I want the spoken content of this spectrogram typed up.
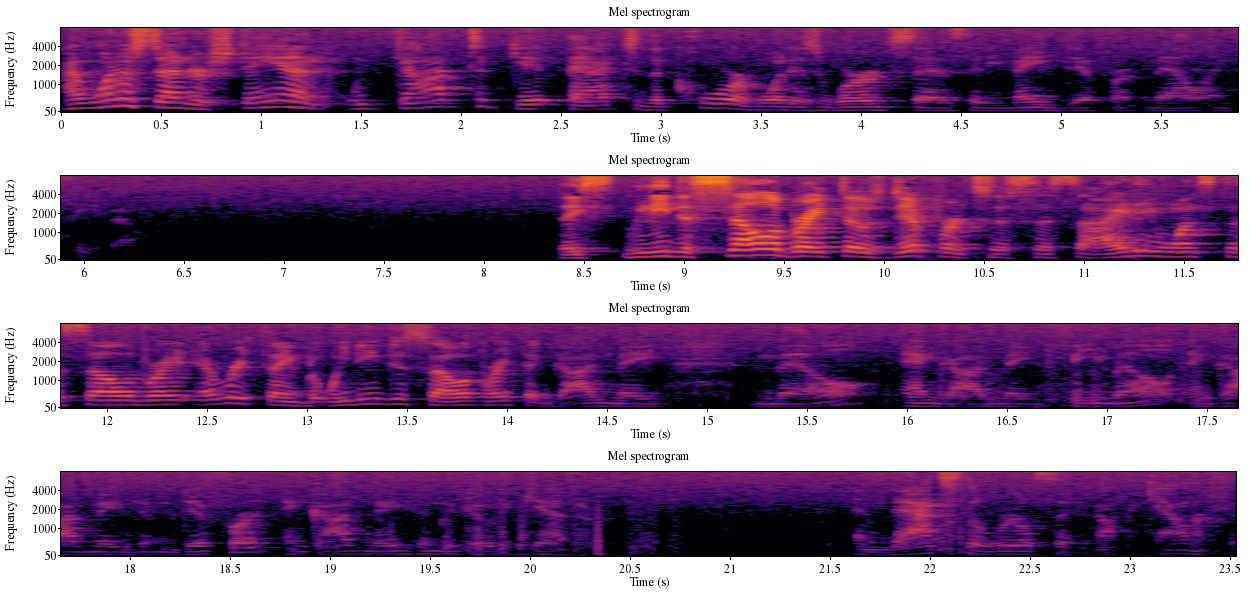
I want us to understand we've got to get back to the core of what His Word says that He made different male and female. They, we need to celebrate those differences. Society wants to celebrate everything, but we need to celebrate that God made male and God made female and God made them different and God made them to go together. And that's the real thing, not the counterfeit.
